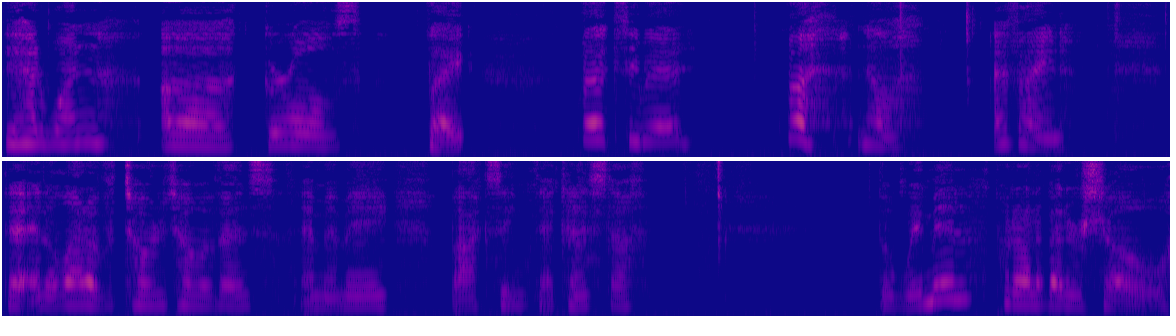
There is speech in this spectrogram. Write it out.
They had one uh girls fight boxing match. Uh, no, I find that in a lot of toe to toe events, MMA, boxing, that kind of stuff, the women put on a better show.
